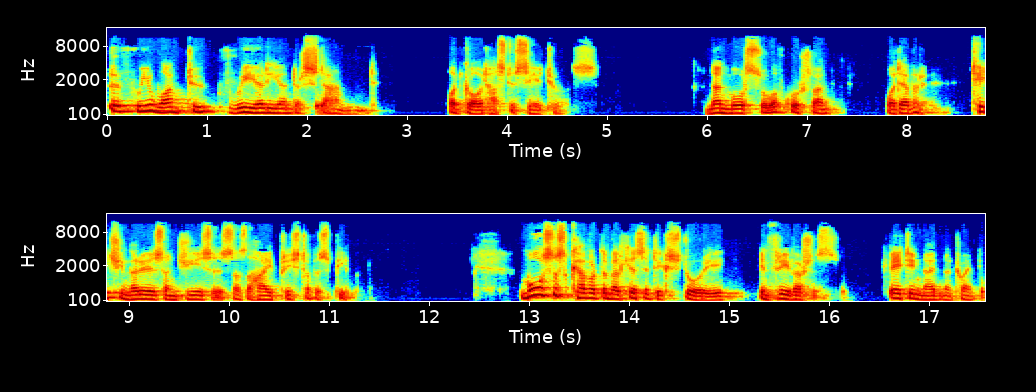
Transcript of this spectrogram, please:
if we want to really understand what God has to say to us. None more so, of course, than whatever teaching there is on Jesus as the high priest of his people. Moses covered the Melchizedek story in three verses 18, 19, and 20.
